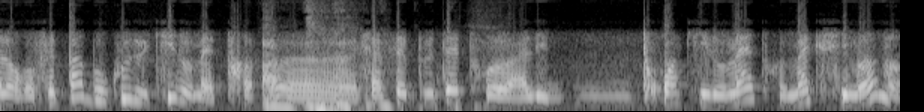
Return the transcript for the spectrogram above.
Alors, on fait pas beaucoup de kilomètres. Ah. Euh, ça fait peut-être euh, aller 3 kilomètres maximum.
